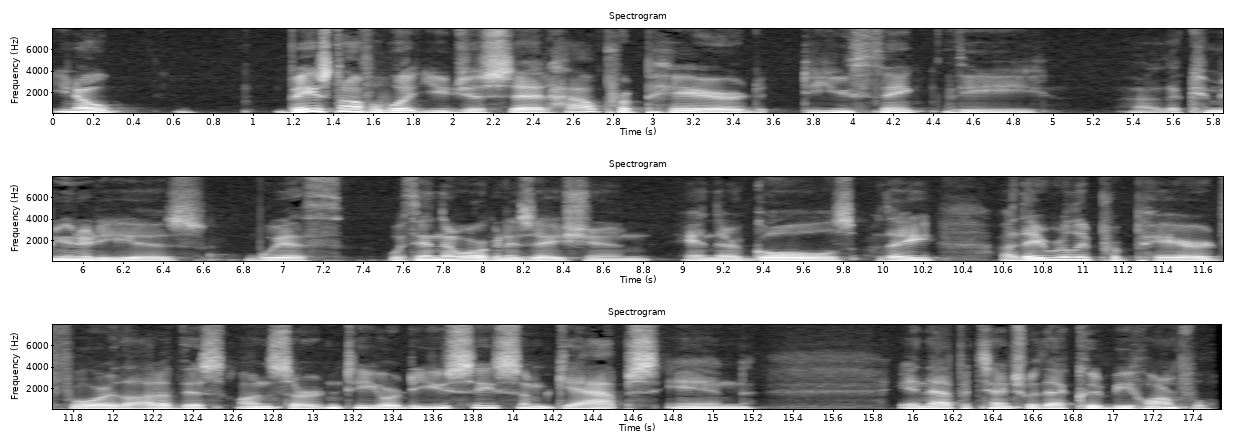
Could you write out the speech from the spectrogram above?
you know, based off of what you just said, how prepared do you think the uh, the community is with within their organization and their goals? Are they are they really prepared for a lot of this uncertainty, or do you see some gaps in in that potential that could be harmful?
